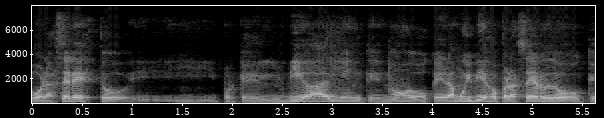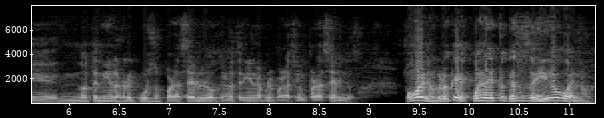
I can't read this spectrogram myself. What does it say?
por hacer esto y, porque diga alguien que no, o que era muy viejo para hacerlo, o que no tenía los recursos para hacerlo, o que no tenía la preparación para hacerlo. Pues bueno, creo que después de esto que ha sucedido, bueno,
